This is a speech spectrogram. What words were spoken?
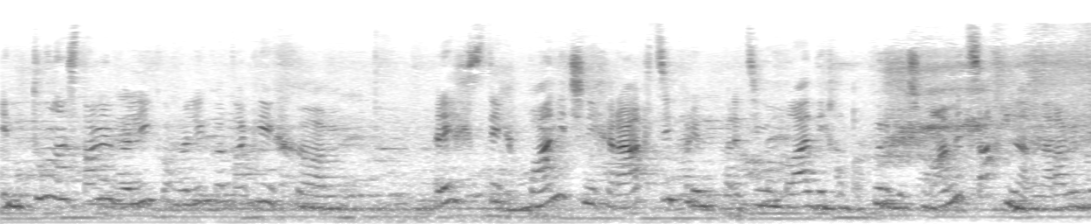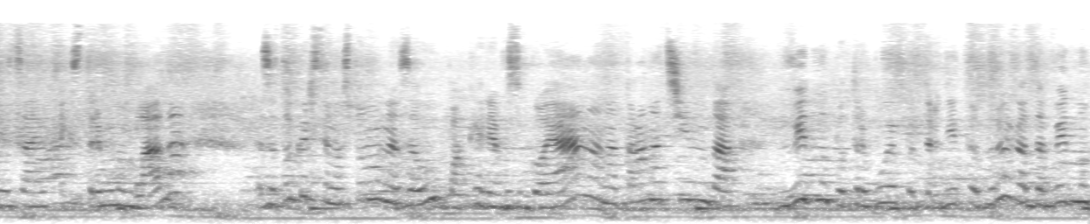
In tu nastane veliko, veliko takih. Um, Res teh paničnih reakcij pri recimo mladih ali pa prvič mamicah, na naravi zdaj ekstremno mlada, zato ker se enostavno ne zaupa, ker je vzgojena na ta način, da vedno potrebuje potrditev drugega, da vedno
